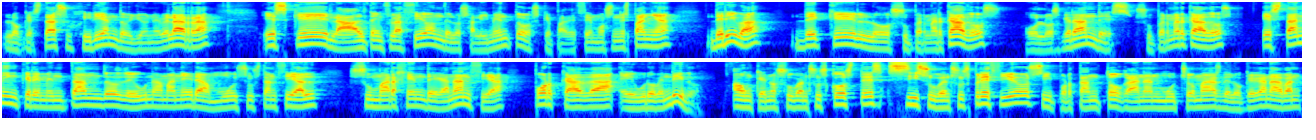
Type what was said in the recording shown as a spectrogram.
lo que está sugiriendo Yone Belarra es que la alta inflación de los alimentos que padecemos en España deriva de que los supermercados, o los grandes supermercados están incrementando de una manera muy sustancial su margen de ganancia por cada euro vendido. Aunque no suban sus costes, sí suben sus precios y por tanto ganan mucho más de lo que ganaban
